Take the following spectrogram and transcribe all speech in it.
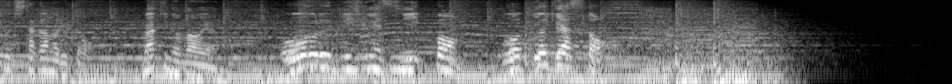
坂口孝則と牧野直哉。オールビジネス日本ポッドキャスト。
